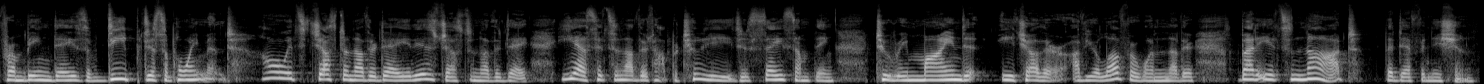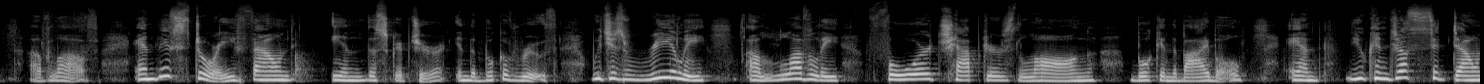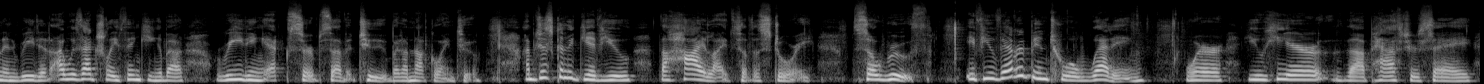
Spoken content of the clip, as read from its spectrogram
from being days of deep disappointment. Oh, it's just another day. It is just another day. Yes, it's another opportunity to say something, to remind each other of your love for one another, but it's not the definition of love. And this story found in the scripture, in the book of Ruth, which is really a lovely four chapters long book in the Bible. And you can just sit down and read it. I was actually thinking about reading excerpts of it too, but I'm not going to. I'm just going to give you the highlights of the story. So, Ruth, if you've ever been to a wedding where you hear the pastor say,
